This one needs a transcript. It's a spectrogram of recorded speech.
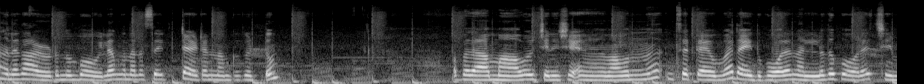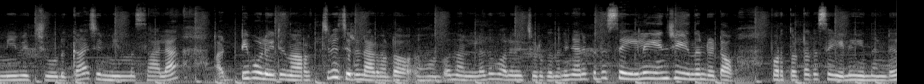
അങ്ങനെ താഴോട്ടൊന്നും പോവില്ല. നമുക്ക് നല്ല സെറ്റായിട്ടാണ് നമുക്ക് കിട്ടും. അപ്പോൾ ആ മാവ് ഒഴിച്ചതിന് ശേഷം മാവൊന്ന് സെറ്റ് ആകുമ്പോൾ അതായത് ഇതുപോലെ നല്ലതുപോലെ ചെമ്മീൻ വെച്ച് കൊടുക്കുക ചെമ്മീൻ മസാല അടിപൊളിയായിട്ട് നിറച്ച് വെച്ചിട്ടുണ്ടായിരുന്നു കേട്ടോ അപ്പോൾ നല്ലതുപോലെ വെച്ച് കൊടുക്കുന്നുണ്ട്. ഞാനിപ്പോൾ ഇത് സെയിൽ ചെയ്യുകയും ചെയ്യുന്നുണ്ട് കേട്ടോ പുറത്തോട്ടൊക്കെ സെയിൽ ചെയ്യുന്നുണ്ട്.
